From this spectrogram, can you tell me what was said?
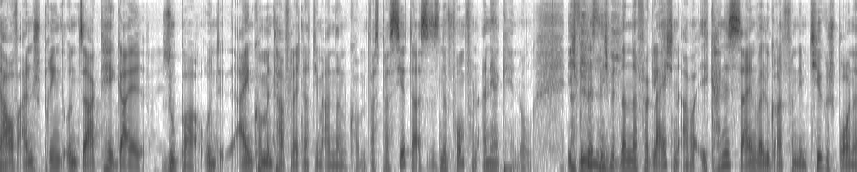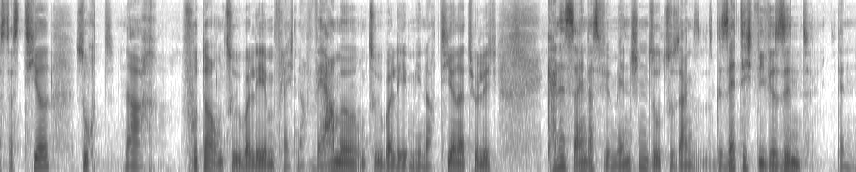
darauf anspringt und sagt, hey geil, super und ein Kommentar vielleicht nach dem anderen kommt. Was passiert da? Es ist eine Form von Anerkennung. Ich will das Natürlich. nicht miteinander vergleichen, aber kann es sein, weil du gerade von dem Tier gesprochen hast, das Tier sucht nach Futter, um zu überleben, vielleicht nach Wärme, um zu überleben, je nach Tier natürlich. Kann es sein, dass wir Menschen sozusagen gesättigt, wie wir sind, denn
